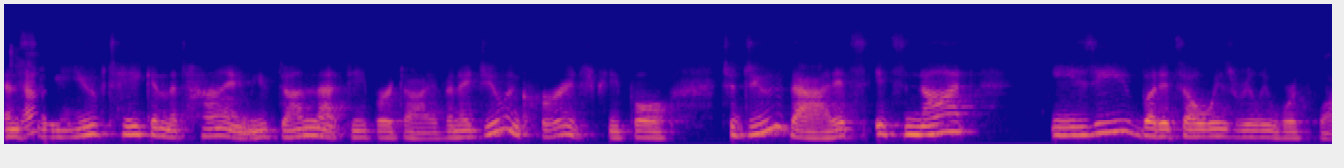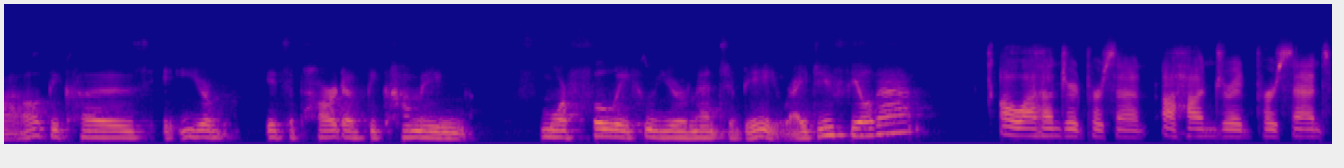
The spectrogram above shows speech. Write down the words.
And yeah. so you've taken the time, you've done that deeper dive. And I do encourage people to do that. It's, it's not, easy, but it's always really worthwhile because you're it's a part of becoming more fully who you're meant to be, right? Do you feel that? Oh, a hundred percent, a hundred percent.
